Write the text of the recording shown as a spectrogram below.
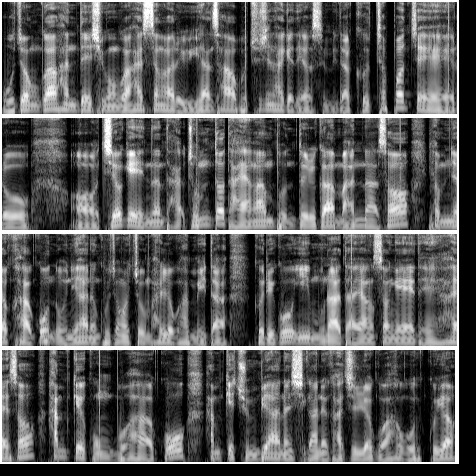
오정과 한대 시공간 활성화를 위한 사업을 추진하게 되었습니다. 그 첫 번째로 어, 지역에 있는 좀 더 다양한 분들과 만나서 협력하고 논의하는 구정을 좀 하려고 합니다. 그리고 이 문화 다양성에 대해서 함께 공부하고 함께 준비하는 시간을 가지려고 하고 있고요.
